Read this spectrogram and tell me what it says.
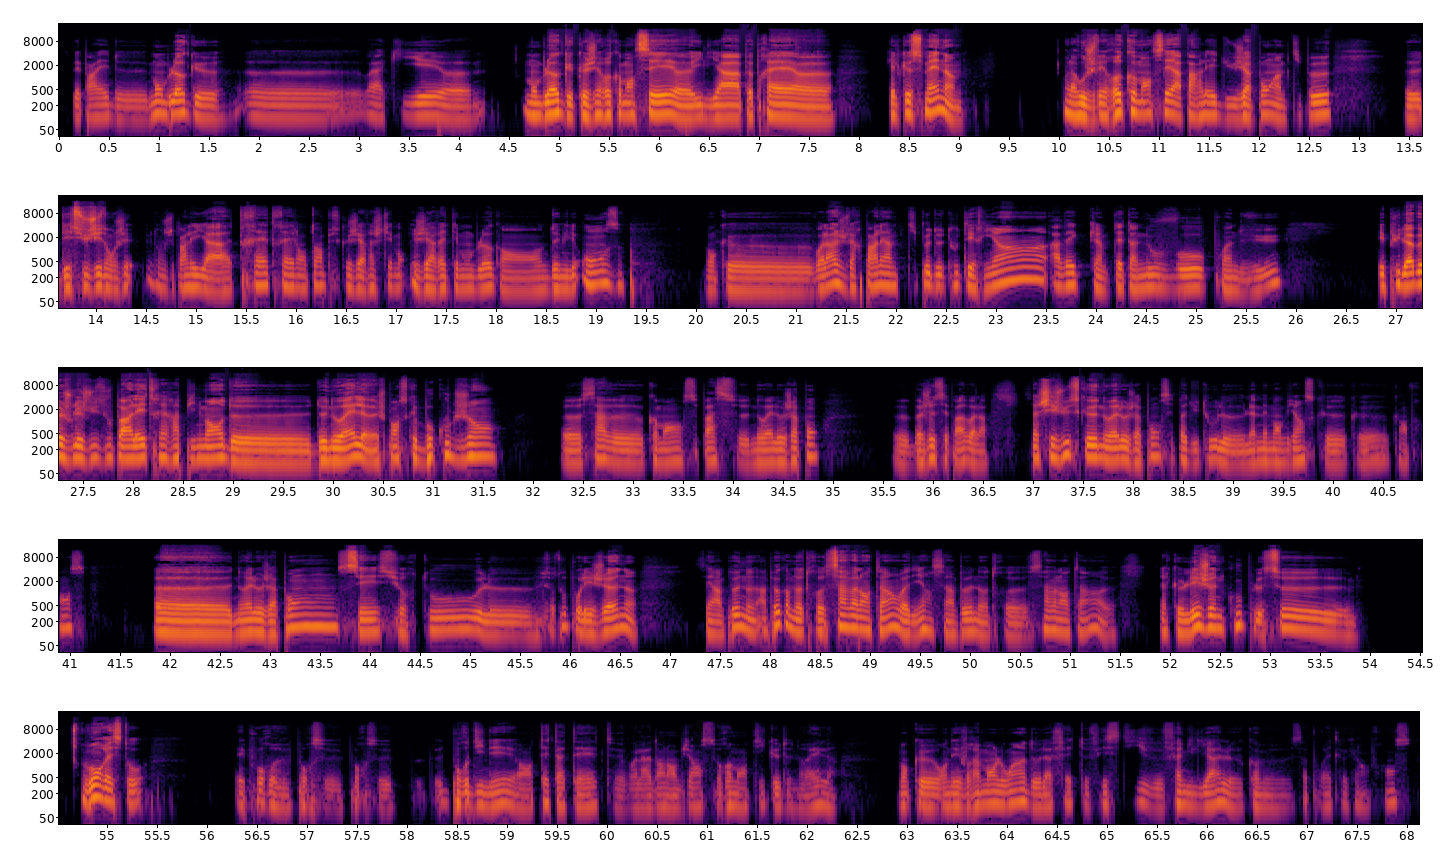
je vais parler de mon blog, voilà, qui est mon blog que j'ai recommencé il y a à peu près quelques semaines. Où je vais recommencer à parler du Japon un petit peu, des sujets dont j'ai parlé il y a très très longtemps, puisque j'ai arrêté mon, blog en 2011. Donc voilà, je vais reparler un petit peu de tout et rien, avec peut-être un nouveau point de vue. Et puis là, bah, je voulais juste vous parler très rapidement de, Noël. Je pense que beaucoup de gens savent comment se passe Noël au Japon. Bah, je ne sais pas, voilà. Sachez juste que Noël au Japon, c'est pas du tout la même ambiance que, que- qu'en France. Euh, Noël au Japon, c'est surtout, surtout pour les jeunes. C'est un peu, un peu comme notre Saint-Valentin, on va dire. C'est un peu notre Saint-Valentin. euh, C'est-à-dire que les jeunes couples se vont au resto et pour, euh, pour, se, pour, se, pour dîner en tête à tête, voilà, dans l'ambiance romantique de Noël. Donc on est vraiment loin de la fête festive familiale comme ça pourrait être le cas en France.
